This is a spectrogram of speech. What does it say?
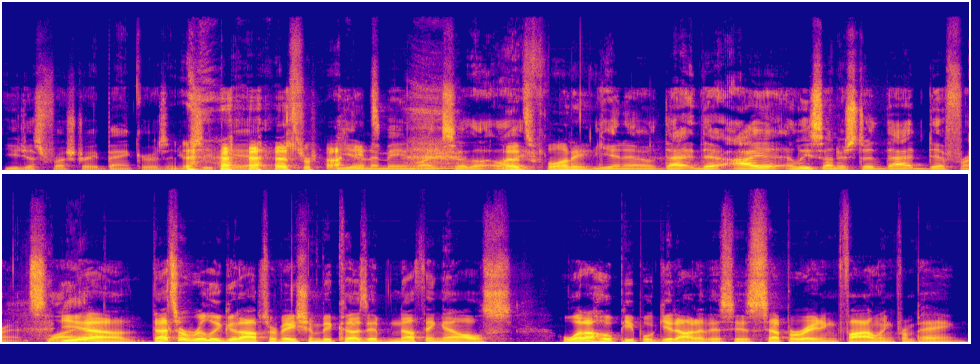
you just frustrate bankers and your CPA." That's right. You know what I mean? Like so. The, like, That's funny. You know that that I at least understood that difference. Like, yeah, that's a really good observation because if nothing else, what I hope people get out of this is separating filing from paying.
